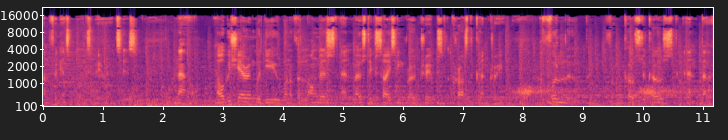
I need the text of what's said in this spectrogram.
unforgettable experiences. Now, I'll be sharing with you one of the longest and most exciting road trips across the country. A full loop from coast to coast and back,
